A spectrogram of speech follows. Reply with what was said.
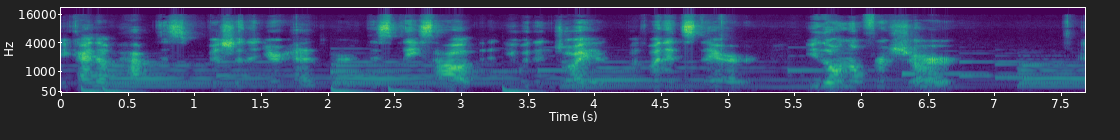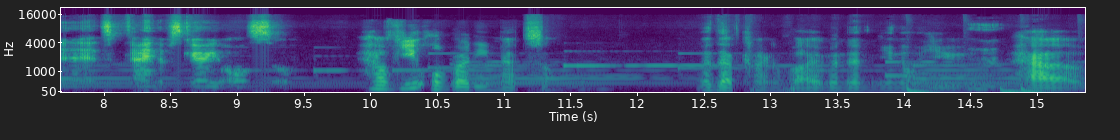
you kind of have this vision in your head where this plays out and you would enjoy it, but when it's there, you don't know for sure, and it's kind of scary also. Have you already met someone with that kind of vibe, and then you know you mm-hmm. have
